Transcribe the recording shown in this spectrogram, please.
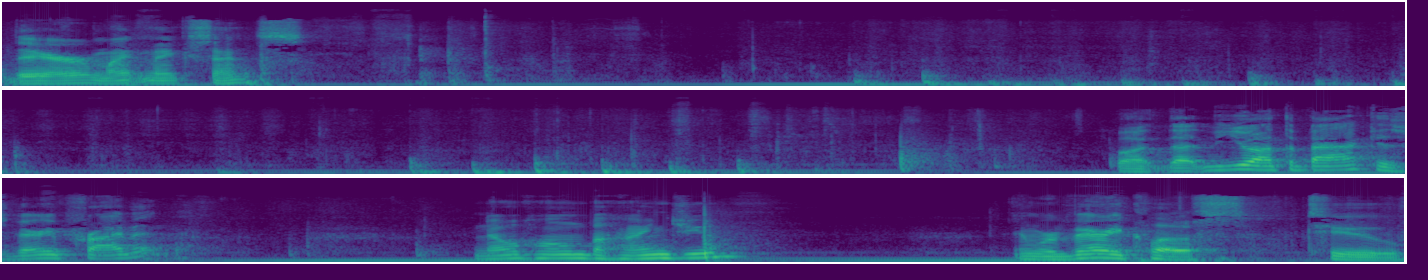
there might make sense. But that view out the back is very private. No home behind you. And we're very close to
